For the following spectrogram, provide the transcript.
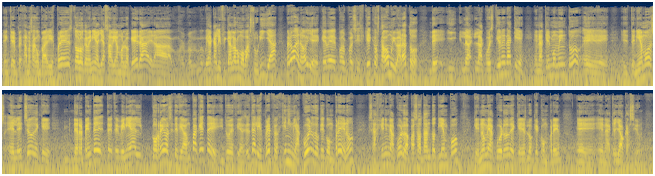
en que empezamos a comprar AliExpress, todo lo que venía ya sabíamos lo que era, era, voy a calificarlo como basurilla, pero bueno, oye, que, pues, pues, es que costaba muy barato. De, y la, cuestión era que en aquel momento eh, eh, teníamos el hecho de que de repente te, venía el correo y te decía un paquete y tú decías, es de AliExpress, pero es que ni me acuerdo que compré, ¿no? O sea, es que ni me acuerdo, ha pasado tanto tiempo que no me acuerdo de qué es lo que compré eh, en aquella ocasión.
